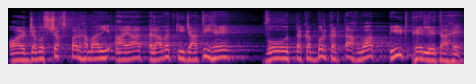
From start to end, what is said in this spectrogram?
اور جب اس شخص پر ہماری آیات تلاوت کی جاتی ہیں، وہ تکبر کرتا ہوا پیٹ پھیر لیتا ہے۔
